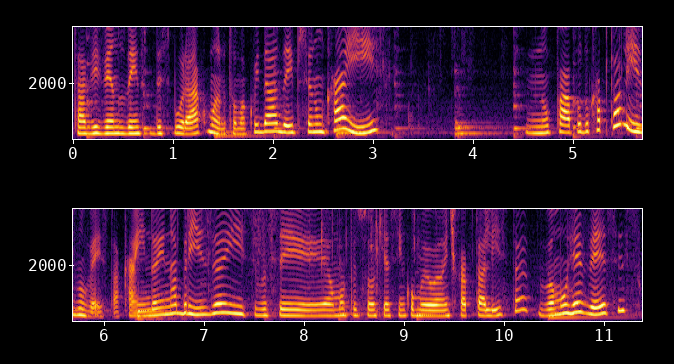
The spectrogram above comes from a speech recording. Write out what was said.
tá vivendo dentro desse buraco, mano, toma cuidado aí pra você não cair no papo do capitalismo, velho. Você tá caindo aí na brisa e se você é uma pessoa que, assim como eu, é anticapitalista, vamos rever esses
